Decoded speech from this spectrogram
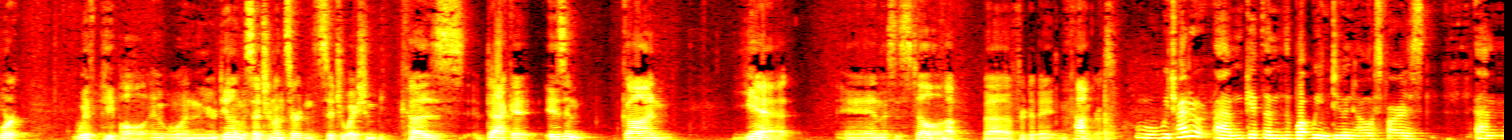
work with people when you're dealing with such an uncertain situation because DACA isn't gone yet, and this is still up uh, for debate in Congress. Well, we try to um, give them what we do know as far as um,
